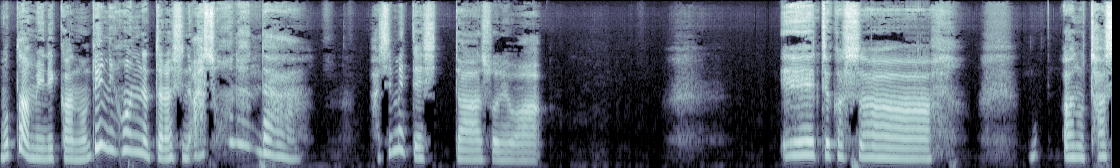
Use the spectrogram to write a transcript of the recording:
元アメリカので日本になったらしいね。あ、そうなんだ。初めて知った、それは。えー、てかさ、あの、達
